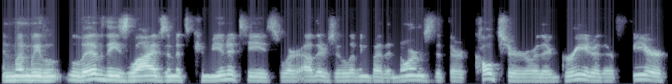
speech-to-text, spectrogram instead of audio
And when we live these lives amidst communities where others are living by the norms that their culture or their greed or their fear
